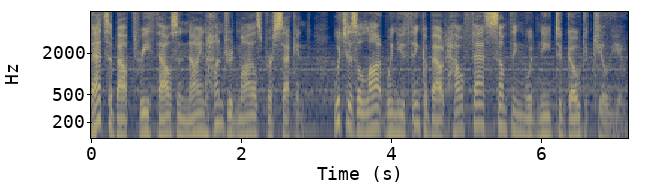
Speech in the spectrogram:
That's about 3,900 miles per second, which is a lot when you think about how fast something would need to go to kill you.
